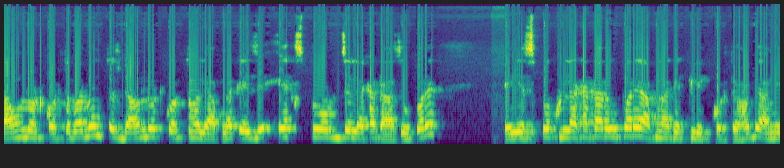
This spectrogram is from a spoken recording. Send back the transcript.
ডাউনলোড করতে পারবেন? তো ডাউনলোড করতে হলে আপনাকে এই যে এক্সপোর্ট যে লেখাটা আছে উপরে, এই এক্সপোর্ট লেখাটার উপরে আপনাকে ক্লিক করতে হবে। আমি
